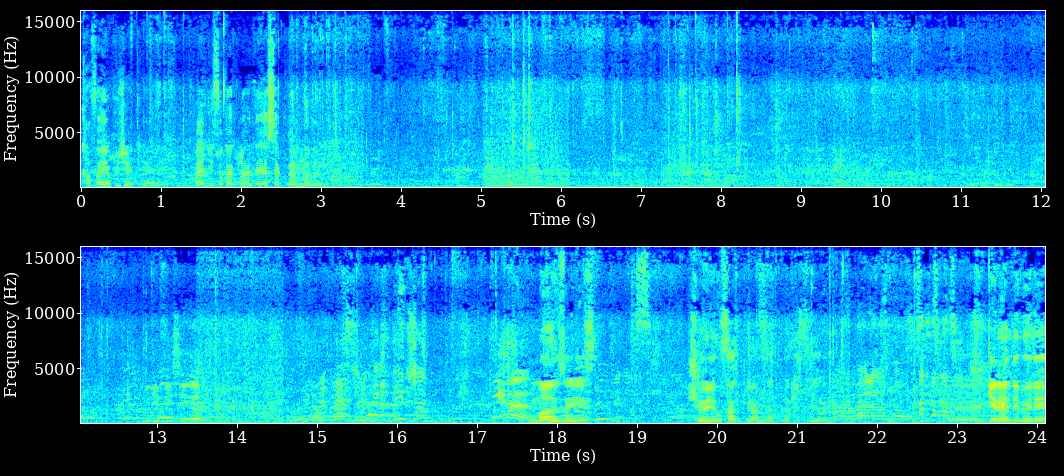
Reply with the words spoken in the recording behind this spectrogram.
kafa yapacak yani. Bence sokaklarda yasaklanmalı. Bu mağazayı şöyle ufak bir anlatmak istiyorum. Ee, genelde böyle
